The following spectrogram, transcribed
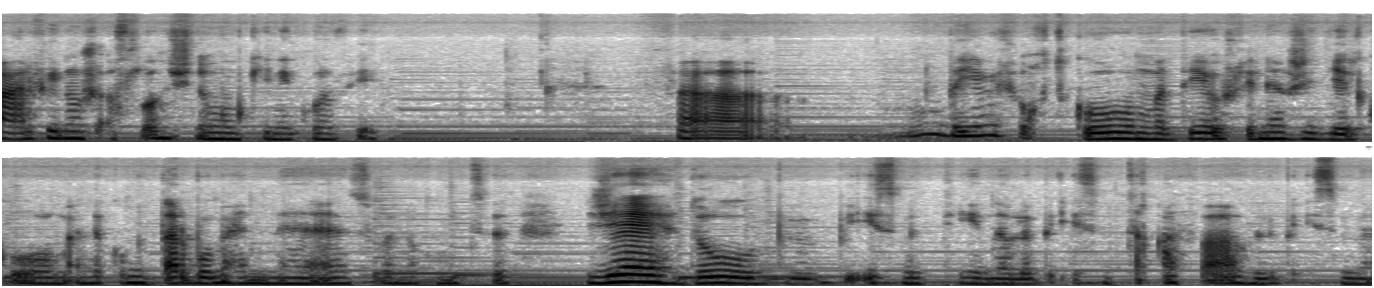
ما عارفينوش أصلا شنو ممكن يكون فيه. ف ما تضيعوش وقتكم ما تضيعوش الإنرجي ديالكم أنكم تضربوا مع الناس وأنكم تجاهدوا باسم الدين ولا باسم الثقافة ولا باسم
